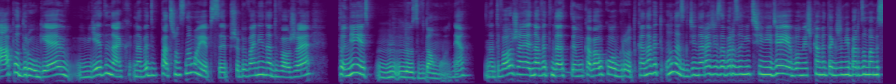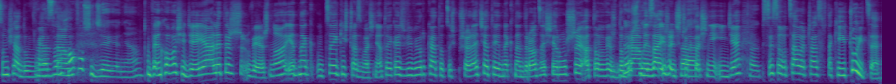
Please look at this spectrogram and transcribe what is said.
A po drugie, jednak nawet patrząc na moje psy, przebywanie na dworze to nie jest luz w domu, nie? Na dworze, nawet na tym kawałku ogródka, nawet u nas, gdzie na razie za bardzo nic się nie dzieje, bo mieszkamy tak, że nie bardzo mamy sąsiadów, Ale więc tam... węchowo się dzieje, nie? Węchowo się dzieje, ale też wiesz, no jednak co jakiś czas właśnie, a to jakaś wiewiórka, to coś przeleci, a to jednak na drodze się ruszy, a to wiesz, do Wiesz, bramy no, zajrzeć, czy tak. ktoś nie idzie. Tak. Psy są cały czas w takiej czujce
